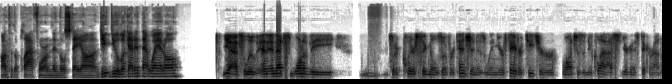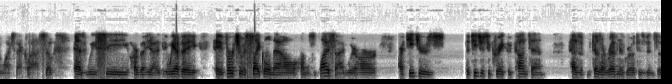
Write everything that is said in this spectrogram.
onto the platform then they'll stay on. Do you, do you look at it that way at all? Yeah absolutely. And, and that's one of the sort of clear signals of retention is when your favorite teacher launches a new class you're going to stick around to watch that class. So as we see our you know we have a a virtuous cycle now on the supply side where our our teachers the teachers who create good content, as because our revenue growth has been so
